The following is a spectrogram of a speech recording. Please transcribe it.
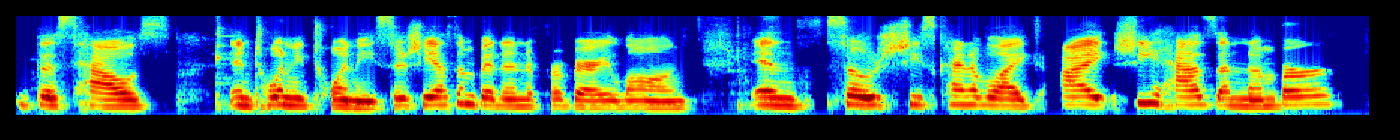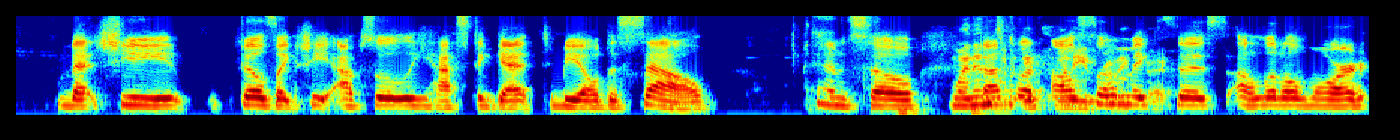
this house in 2020 so she hasn't been in it for very long and so she's kind of like i she has a number that she feels like she absolutely has to get to be able to sell and so that's what also really makes quick. this a little more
